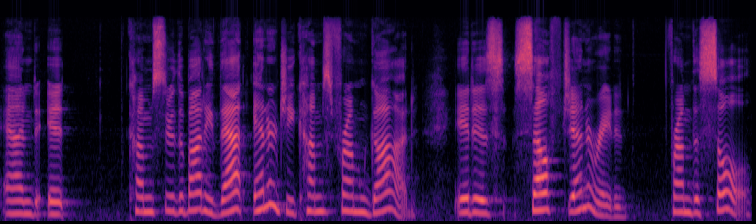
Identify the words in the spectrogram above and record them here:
and it comes through the body. That energy comes from God. It is self generated from the soul.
